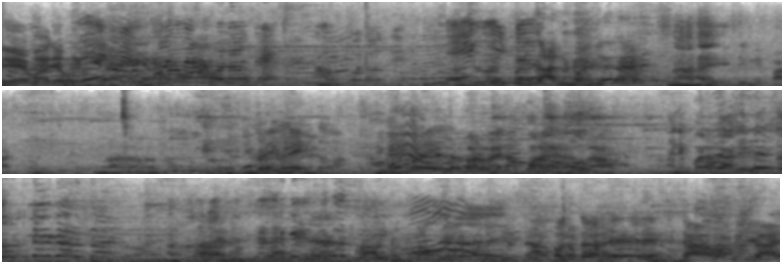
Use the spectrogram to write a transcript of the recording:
हे मागे पडले नाही. इकडे इकडे. इकडे येतं पाडवायला. पाडायला आणि परत आलेले तर? फक्त हे डाळ डाळ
